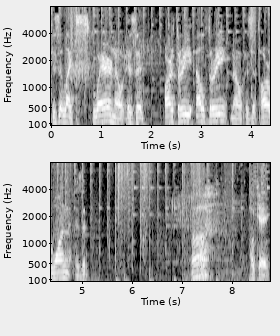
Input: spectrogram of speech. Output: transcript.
Is it like square? No. Is it R3, L3? No. Is it R1? Is it... Ugh. Okay.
